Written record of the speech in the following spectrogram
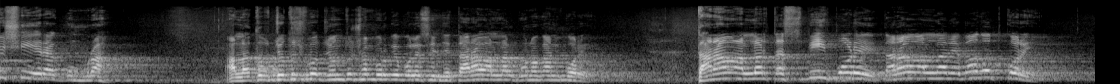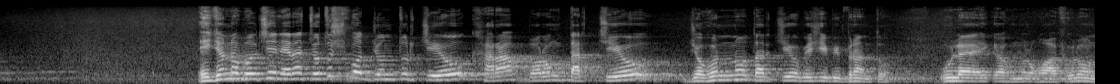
বেশি এরা গুমরাহ। আল্লাহ তো চতুষ্পদ জন্তু সম্পর্কে বলেছেন যে তারাও আল্লাহর গুণগান করে, তারাও আল্লাহর তসবিহ পড়ে, তারাও আল্লাহর এবাদত করে। এই জন্য বলছেন, এরা চতুষ্পদ জন্তুর চেয়েও খারাপ, বরং তার চেয়েও জঘন্য, তার চেয়েও বেশি বিভ্রান্ত। উলায়িকা হুমুল গাফিলুন।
